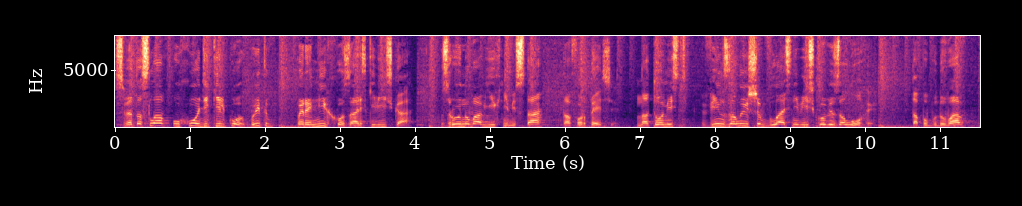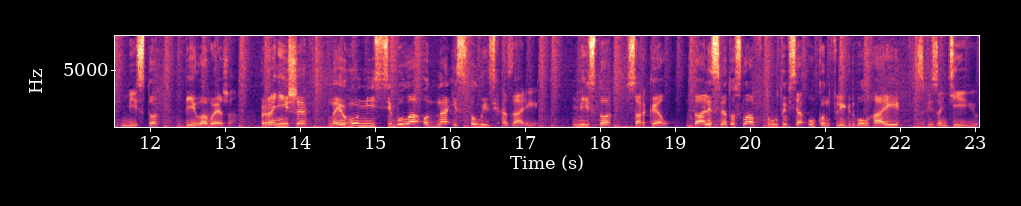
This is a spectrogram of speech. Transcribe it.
Святослав у ході кількох битв переміг хозарські війська, зруйнував їхні міста та фортеці. Натомість він залишив власні військові залоги та побудував місто Біла Вежа. Раніше на його місці була одна із столиць Хазарії місто Саркел. Далі Святослав втрутився у конфлікт Болгарії з Візантією.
